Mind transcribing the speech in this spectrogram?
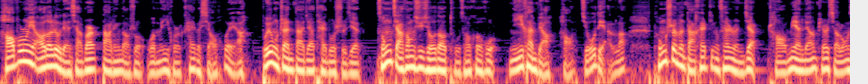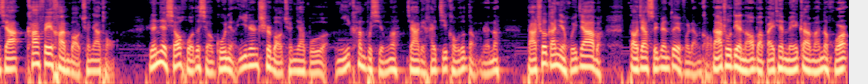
好不容易熬到六点下班，大领导说我们一会儿开个小会啊，不用占大家太多时间。从甲方需求到吐槽客户，你一看表，好，九点了。同事们打开订餐软件，炒面、凉皮、小龙虾、咖啡、汉堡全家桶。人家小伙子、小姑娘一人吃饱，全家不饿。你一看不行啊，家里还几口子等着呢。打车赶紧回家吧，到家随便对付两口，拿出电脑把白天没干完的活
